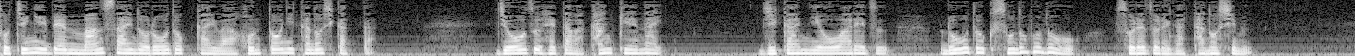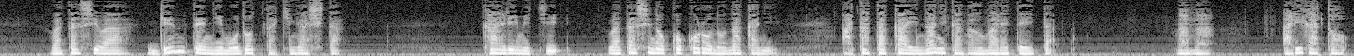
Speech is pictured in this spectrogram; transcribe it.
栃木弁満載の朗読会は本当に楽しかった。上手下手は関係ない。時間に追われず朗読そのものをそれぞれが楽しむ。私は原点に戻った気がした。帰り道私の心の中に温かい何かが生まれていたママありがとう。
